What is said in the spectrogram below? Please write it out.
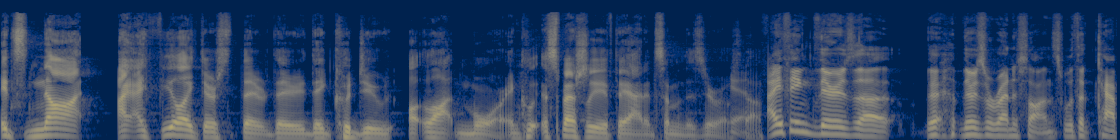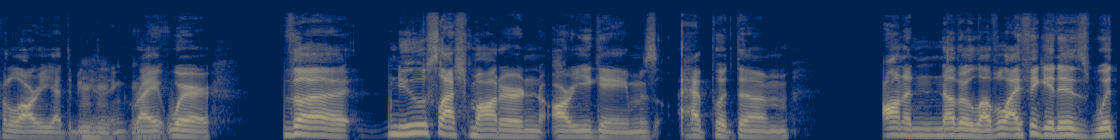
it's not. I, feel like there's there they they could do a lot more, especially if they added some of the zero Yeah. stuff. I think there's a there's a renaissance with a capital RE at the Mhm, beginning, mhm. right? Where the new slash modern RE games have put them on another level. I think it is with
